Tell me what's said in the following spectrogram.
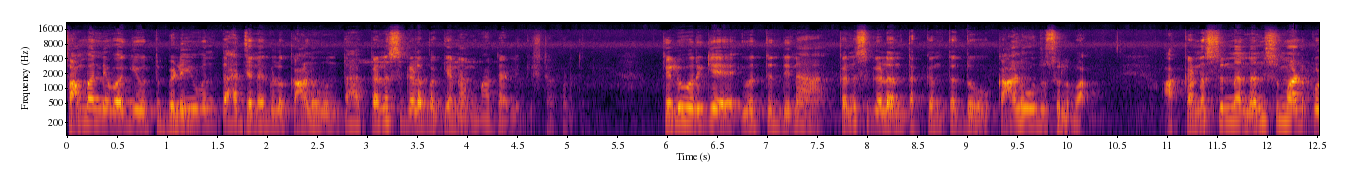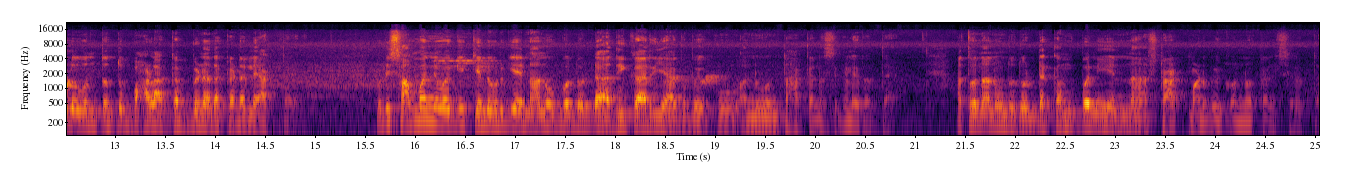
ಸಾಮಾನ್ಯವಾಗಿ ಇವತ್ತು ಬೆಳೆಯುವಂತಹ ಜನಗಳು ಕಾಣುವಂತಹ ಕನಸುಗಳ ಬಗ್ಗೆ ನಾನು ಮಾತಾಡಲಿಕ್ಕೆ ಇಷ್ಟಪಡ್ತೀನಿ. ಕೆಲವರಿಗೆ ಇವತ್ತಿನ ದಿನ ಕನಸುಗಳಂತಕ್ಕಂಥದ್ದು ಕಾಣುವುದು ಸುಲಭ. ಆ ಕನಸನ್ನು ನನಸು ಮಾಡಿಕೊಳ್ಳುವಂಥದ್ದು ಬಹಳ ಕಬ್ಬಿಣದ ಕಡಲೆ ಆಗ್ತಾಯಿದೆ ನೋಡಿ, ಸಾಮಾನ್ಯವಾಗಿ ಕೆಲವರಿಗೆ ನಾನು ಒಬ್ಬ ದೊಡ್ಡ ಅಧಿಕಾರಿಯಾಗಬೇಕು ಅನ್ನುವಂತಹ ಕನಸುಗಳಿರುತ್ತೆ. ಅಥವಾ ನಾನು ಒಂದು ದೊಡ್ಡ ಕಂಪನಿಯನ್ನು ಸ್ಟಾರ್ಟ್ ಮಾಡಬೇಕು ಅನ್ನೋ ಕನಸಿರುತ್ತೆ.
